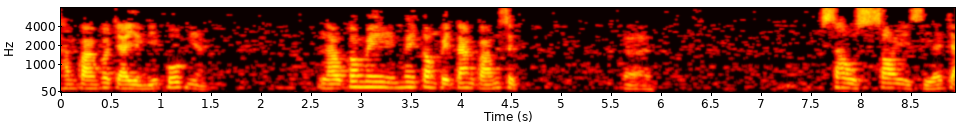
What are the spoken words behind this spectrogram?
ทำความเข้าใจอย่างนี้ปุ๊บเนี่ย เราก็ไม่ไม่ต้องไปตั้งความรู้สึก เศร้าส้อยเสียใจ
